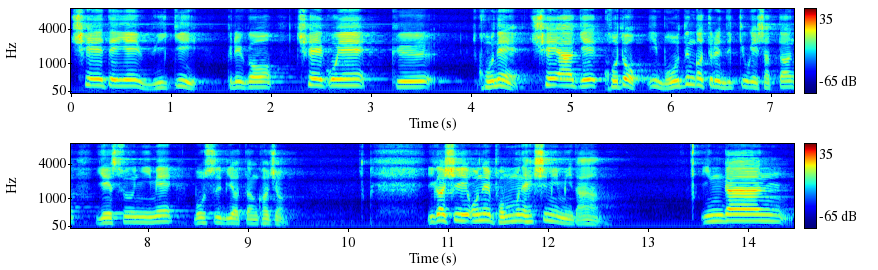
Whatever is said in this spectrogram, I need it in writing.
최대의 위기 그리고 최고의 그 고뇌, 최악의 고독 이 모든 것들을 느끼고 계셨던 예수님의 모습이었던 거죠. 이것이 오늘 본문의 핵심입니다. 인간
